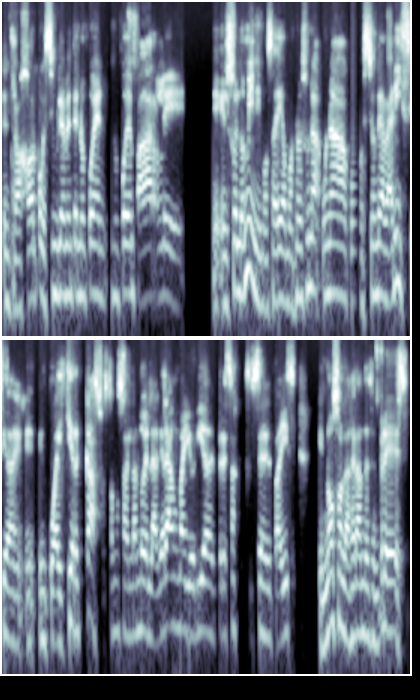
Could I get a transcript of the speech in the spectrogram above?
el trabajador porque simplemente no pueden, no pueden pagarle el sueldo mínimo. O sea, digamos, no es una, una cuestión de avaricia en, cualquier caso. Estamos hablando de la gran mayoría de empresas que existen en el país que no son las grandes empresas.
